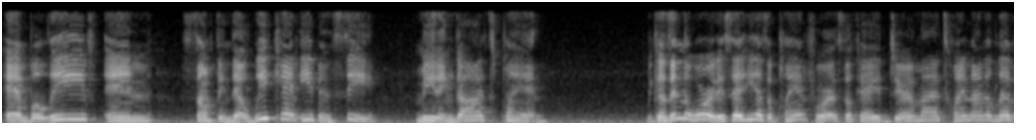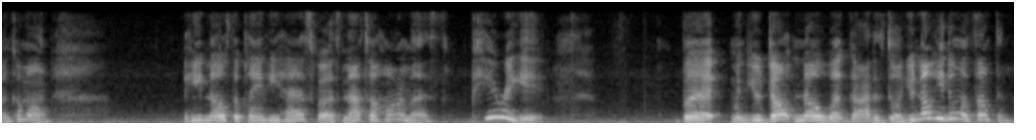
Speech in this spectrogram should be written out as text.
and believe in something that we can't even see meaning God's plan because in the word it said he has a plan for us okay Jeremiah 29 11 come on he knows the plan he has for us, not to harm us. Period. But when you don't know what God is doing, you know He's doing something.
